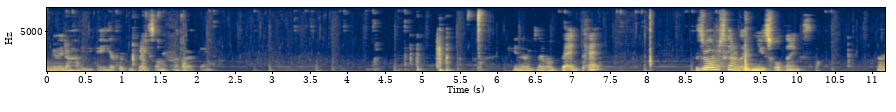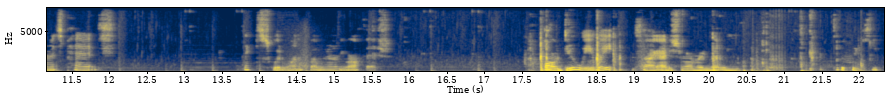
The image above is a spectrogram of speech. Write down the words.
We really don't have any. Okay, here, we can make some with our thing. Okay, now we can have a bed pet. These are all just kind of like useful things. Furnace pet. I think the squid one, but we don't have any raw fish. Or do we? Wait. Sorry, I just remembered that we typically keep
